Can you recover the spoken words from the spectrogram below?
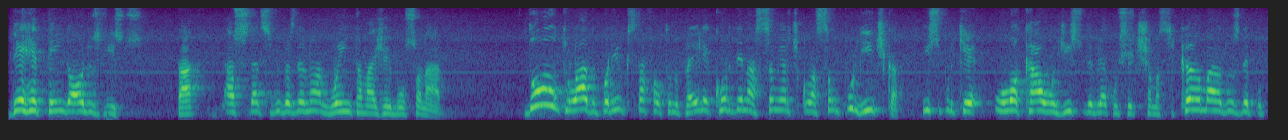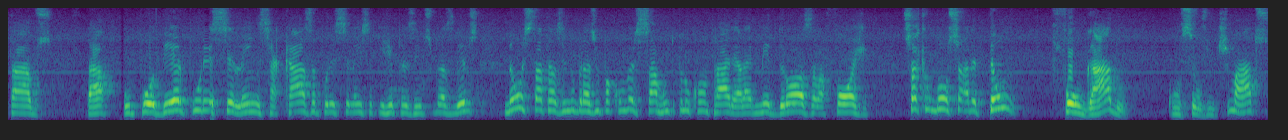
derretendo a olhos vistos. Tá? A sociedade civil brasileira não aguenta mais Jair Bolsonaro. Do outro lado, porém, o que está faltando para ele é coordenação e articulação política. Isso porque o local onde isso deveria acontecer, que chama-se Câmara dos Deputados, tá? o poder por excelência, a casa por excelência que representa os brasileiros, não está trazendo o Brasil para conversar, muito pelo contrário, ela é medrosa, ela foge. Só que o Bolsonaro é tão folgado com seus ultimatos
